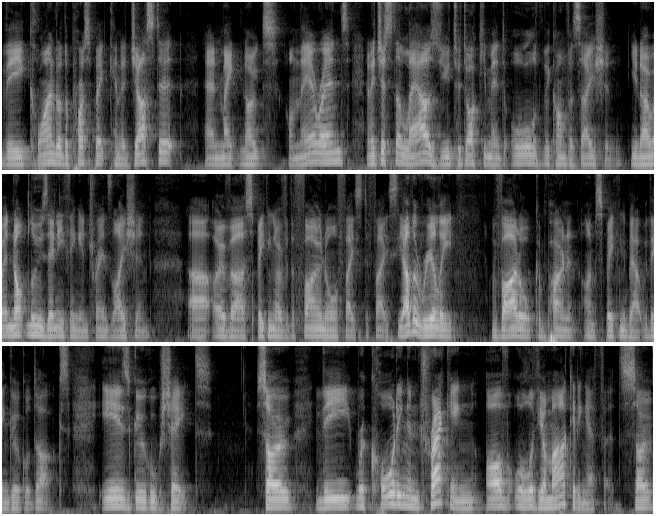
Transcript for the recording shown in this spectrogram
the client or the prospect can adjust it and make notes on their ends. And it just allows you to document all of the conversation, you know, and not lose anything in translation uh, over speaking over the phone or face to face. The other really vital component I'm speaking about within Google Docs is Google Sheets. So, the recording and tracking of all of your marketing efforts. So,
